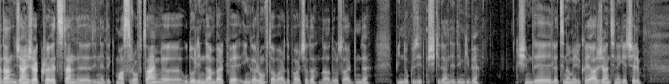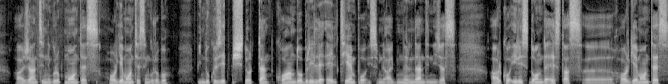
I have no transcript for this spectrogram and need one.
Almanya'dan Jean-Jacques Kravetz'ten e, dinledik Master of Time. E, Udo Lindenberg ve Inga Rumpf da vardı parçada, daha doğrusu albümde. 1972'den dediğim gibi. Şimdi Latin Amerika'ya, Arjantin'e geçelim. Arjantinli grup Montes, Jorge Montes'in grubu. 1974'ten Cuando Brille El Tiempo isimli albümlerinden dinleyeceğiz. Arco Iris Donde Estas, e, Jorge Montes...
